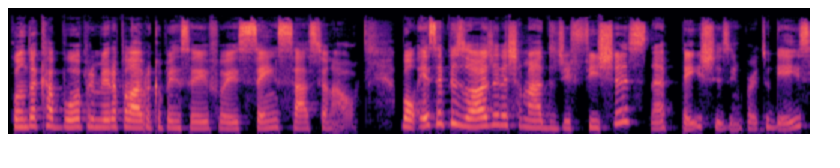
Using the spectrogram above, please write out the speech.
quando acabou, a primeira palavra que eu pensei foi sensacional. Bom, esse episódio ele é chamado de Fishes, né? Peixes em português,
